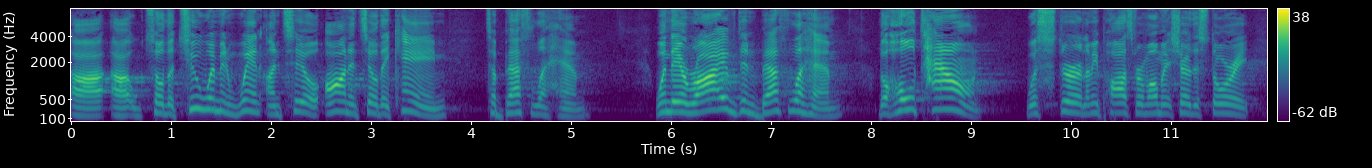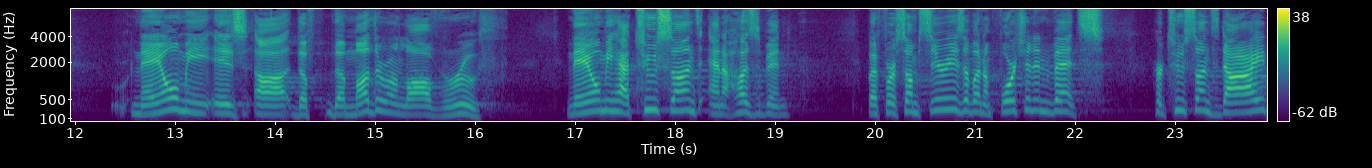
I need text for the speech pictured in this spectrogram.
uh, uh, so the two women went until, on until they came to Bethlehem. When they arrived in Bethlehem, the whole town was stirred. Let me pause for a moment share this story. Naomi is uh, the, the mother in law of Ruth. Naomi had two sons and a husband, but for some series of unfortunate events, her two sons died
